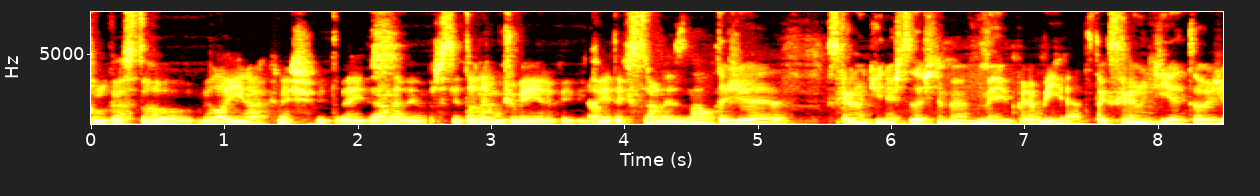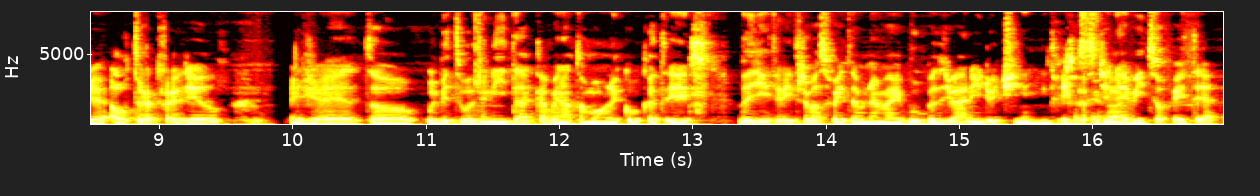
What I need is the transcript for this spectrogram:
půlka z toho byla jinak než Fate, já nevím, prostě to nemůžu vědět, dokud Fate extra neznal. Takže shrnutí, než se začneme my probírat, tak shrnutí je to, že autor tvrdil, že je to vytvořený tak, aby na to mohli koukat i lidi, kteří třeba s Fatem nemají vůbec žádný dočinění, kteří prostě tak. neví, co Fate je.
